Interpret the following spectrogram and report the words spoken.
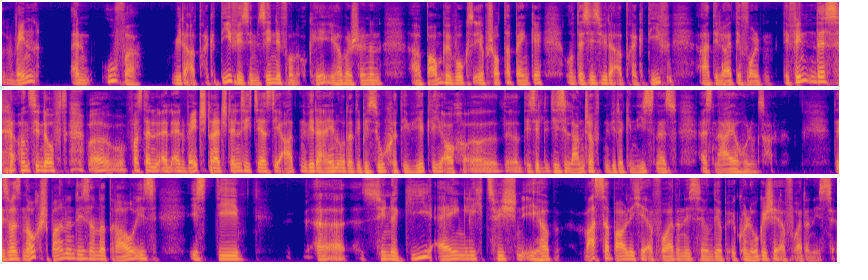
Wenn ein Ufer wieder attraktiv ist im Sinne von, okay, ich habe einen schönen äh, Baumbewuchs, ich habe Schotterbänke und das ist wieder attraktiv, äh, die Leute folgen. Die finden das und sind oft äh, fast ein, ein, ein, Wettstreit, stellen sich zuerst die Arten wieder ein oder die Besucher, die wirklich auch äh, diese, diese Landschaften wieder genießen als, als Naherholungsräume. Das, was noch spannend ist an der Trau, ist, ist die äh, Synergie eigentlich zwischen, ich habe wasserbauliche Erfordernisse und ich habe ökologische Erfordernisse.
